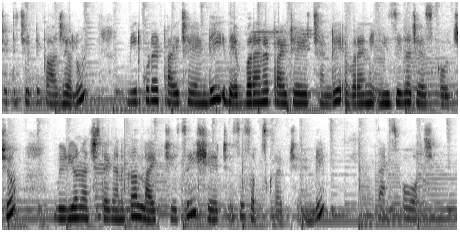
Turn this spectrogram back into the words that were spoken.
చిట్టి చిట్టి కాజాలు. మీరు కూడా ట్రై చేయండి. ఇది ఎవరైనా ట్రై చేయొచ్చండి. ఎవరైనా ఈజీగా చేసుకోవచ్చు. వీడియో నచ్చితే కనుక లైక్ చేసి షేర్ చేసి సబ్స్క్రైబ్ చేయండి. థ్యాంక్స్ ఫర్ వాచింగ్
